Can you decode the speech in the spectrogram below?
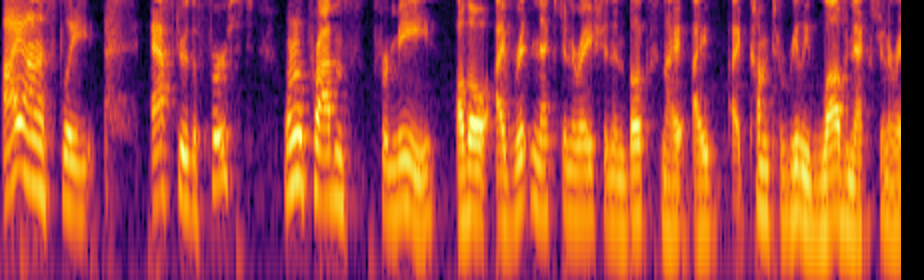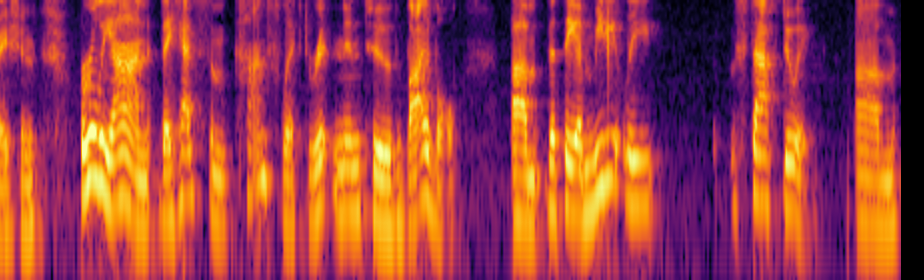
I honestly, after the first, one of the problems for me, although I've written Next Generation in books and I I, I come to really love Next Generation, early on they had some conflict written into the Bible um, that they immediately stopped doing. Um,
